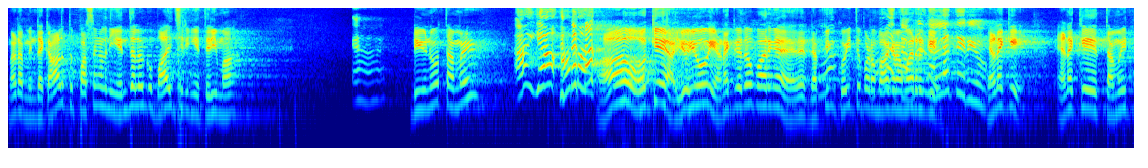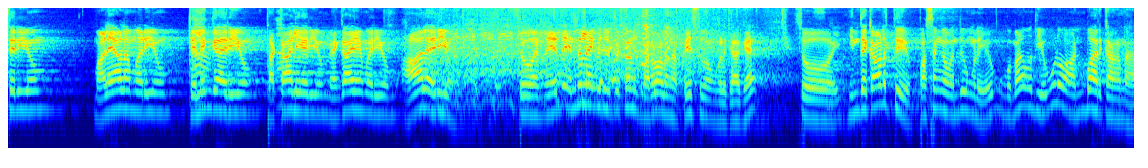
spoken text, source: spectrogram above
மேடம் இந்த காலத்து பசங்களை நீங்கள் எந்த அளவுக்கு பாதிச்சிருக்கீங்க தெரியுமா? டு யூ நோ தமிழ் ஆ ஓகே ஐயோ எனக்கு ஏதோ பாருங்க. டப்பிங் கொய்த்து படம் பார்க்குற மாதிரி இருக்கு. தெரியும். எனக்கு எனக்கு தமிழ் தெரியும் மலையாளம் அறியும் தெலுங்கு அறியும் தக்காளி அறியும் வெங்காயம் அறியும் ஆள் அறியும். ஸோ எந்த எந்த லாங்குவேஜ் பேசினாலும் பரவாயில்ல நான் பேசுவேன் உங்களுக்காக. ஸோ இந்த காலத்து பசங்க வந்து உங்களை உங்கள் மேலே வந்து எவ்வளோ அன்பாக இருக்காங்கன்னா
